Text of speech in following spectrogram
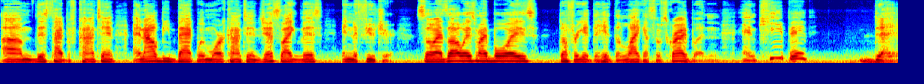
um, this type of content and I'll be back with more content just like this in the future. So as always, my boys, don't forget to hit the like and subscribe button and keep it dank.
